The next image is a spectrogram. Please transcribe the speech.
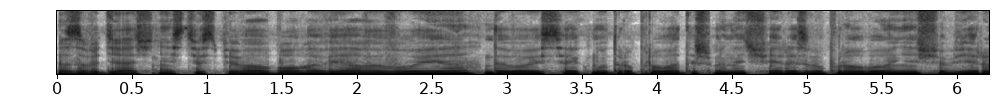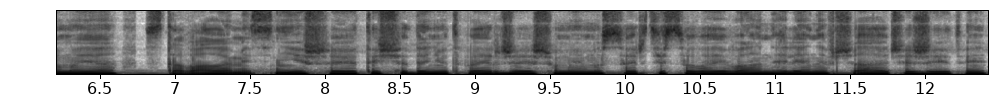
з вдячністю співав Богові, Аллилуйя, дивуюся, як мудро провадиш мене через випробування, щоб віра моя ставала міцнішою. Ти щодень утверджуєш у моєму серці слова Євангелія, навчаючи жити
